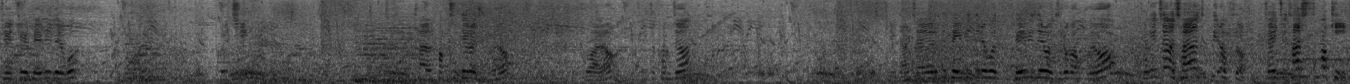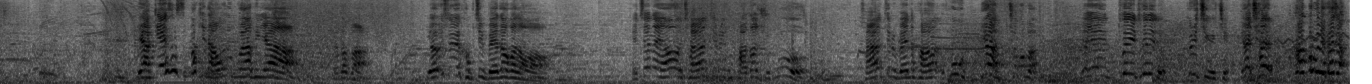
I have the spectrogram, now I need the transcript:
저쪽에 베비 들고. 그렇지. 자 박수 때려주고요. 좋아요. 이쪽 함전 좋습니다. 자 이렇게 베이비 드래곤 베이비 드래곤 들어갔고요. 자 괜찮아 자이언트 필요 없어. 자 이쪽 다시 스파키. 야 계속 스파키 나오는 거야 그냥. 잠깐만. 여기서 왜 갑자기 매너가 나와? 괜찮아요. 자이언트를 받아주고 자이언트를 매너 받아. 호. 야 잠깐만. 야 야 토네 토네도. 그렇지 그렇지. 야 자 한꺼번에 가자.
